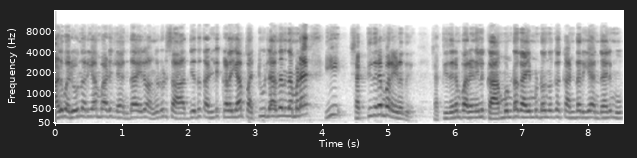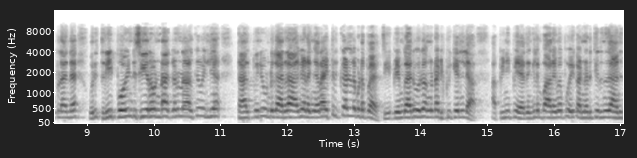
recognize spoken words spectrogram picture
ആൾ വരുമെന്ന് അറിയാൻ പാടില്ല. എന്തായാലും അങ്ങനെ ഒരു സാധ്യത തള്ളിക്കളയാൻ പറ്റൂല എന്നാണ് നമ്മുടെ ഈ ശക്തിധരം പറയണത്. ശക്തിധരം പറയണതിൽ കാമ്പുണ്ടോ കയമ്പുണ്ടോ എന്നൊക്കെ കണ്ടറിയാം. എന്തായാലും മൂപ്പിലാന്റെ ഒരു ത്രീ പോയിന്റ് സീറോ ഉണ്ടാക്കുന്ന ആൾക്ക് വലിയ താല്പര്യമുണ്ട്. കാരണം ആകെ ഇടങ്ങറായിട്ടിരിക്കാണല്ലോ ഇവിടെ ഇപ്പോൾ സി പി എംകാർ പോലും അങ്ങോട്ട് അടുപ്പിക്കുന്നില്ല അപ്പം ഇനിയിപ്പോൾ ഏതെങ്കിലും പറയുമ്പോൾ പോയി കണ്ണടിച്ചിരുന്നതാണ്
